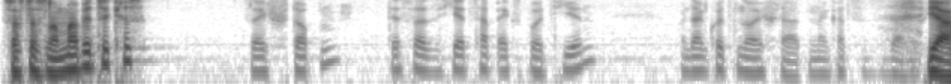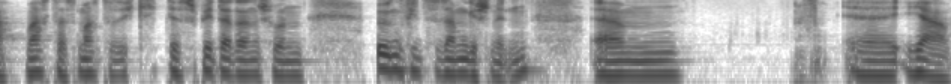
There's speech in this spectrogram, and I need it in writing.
Sag das nochmal bitte, Chris. Soll ich stoppen? Das, was ich jetzt habe, exportieren und dann kurz neu starten. Dann kannst du zusammen. Ja, mach das, mach das. Ich krieg das später dann schon irgendwie zusammengeschnitten. Ähm, äh, ja,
